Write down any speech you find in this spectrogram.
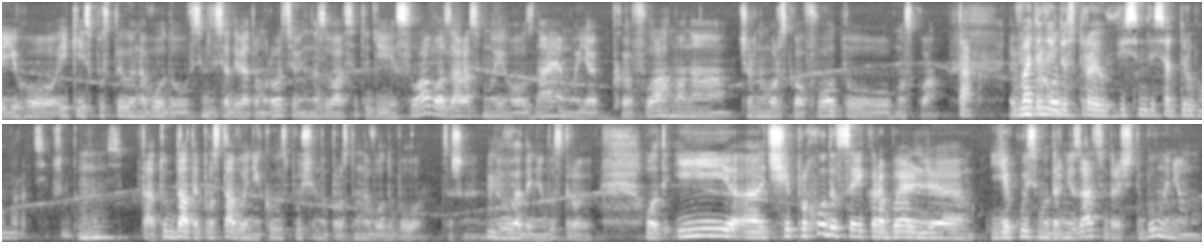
його, який спустили на воду в 79-му році, він називався тоді Слава. Зараз ми його знаємо як флагмана Чорноморського флоту Москва. Так. Введений приход... до строю в 82-му році, якщо не помиляюсь. Угу. Так, тут дати проставлені, коли спущено просто на воду було. Це ще не введення до строю. От і е, чи проходив цей корабель е, якусь модернізацію? До речі, ти був на ньому?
